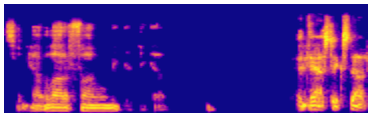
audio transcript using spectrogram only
So we have a lot of fun when we get together. Fantastic stuff.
